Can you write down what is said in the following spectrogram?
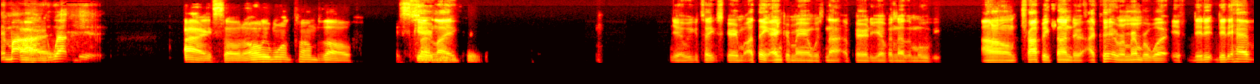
in my All eyes. The right. way I see it. All right, so the only one comes off is scary like-. Yeah, we could take scary. I think Anchorman was not a parody of another movie. Um, Tropic Thunder. I couldn't remember what if did it did it have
